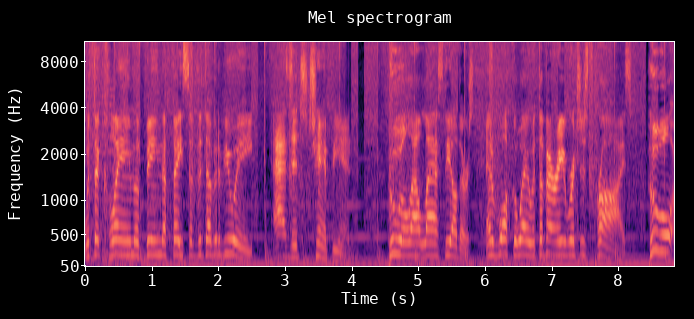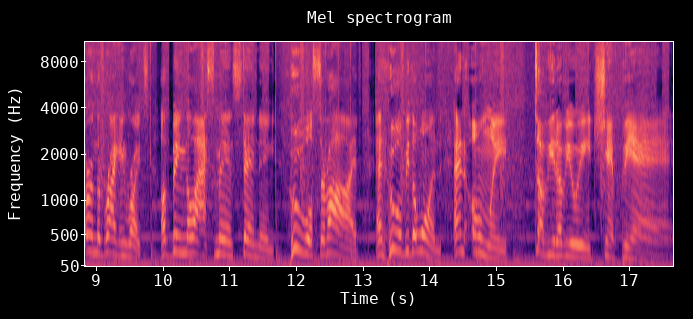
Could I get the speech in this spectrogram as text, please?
with the claim of being the face of the WWE as its champion. Who will outlast the others and walk away with the very richest prize? Who will earn the bragging rights of being the last man standing? Who will survive? And who will be the one and only WWE Champion?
